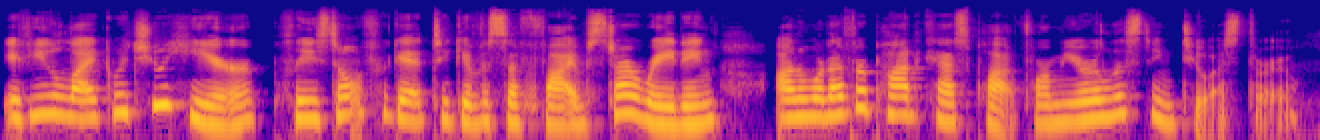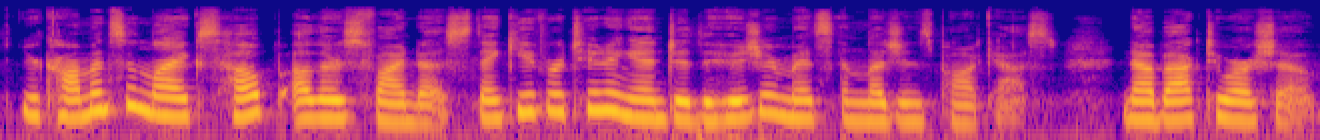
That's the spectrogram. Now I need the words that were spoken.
If you like what you hear, please don't forget to give us a five star rating on whatever podcast platform you are listening to us through. Your comments and likes help others find us. Thank you for tuning in to the Hoosier Myths and Legends podcast. Now back to our show.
